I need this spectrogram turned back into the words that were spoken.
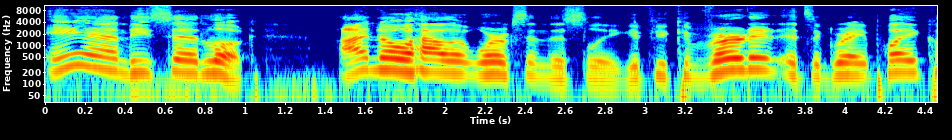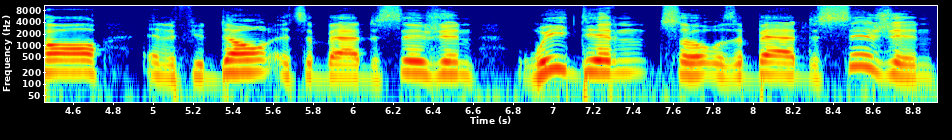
and he said, "Look, I know how it works in this league. If you convert it, it's a great play call, and if you don't, it's a bad decision. We didn't, so it was a bad decision.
